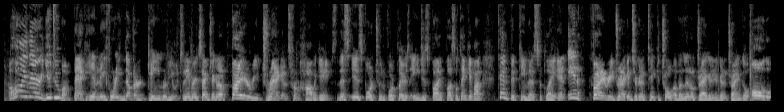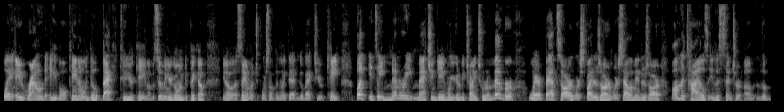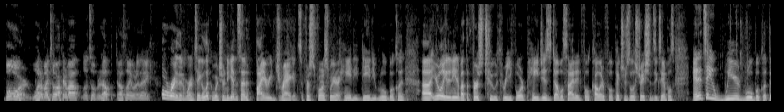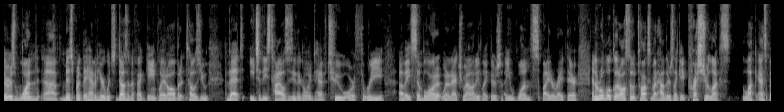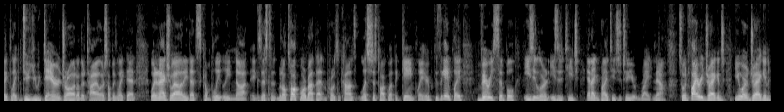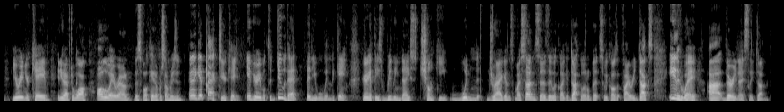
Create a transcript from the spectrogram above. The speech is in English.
Ahoy there, YouTube! I'm back again today for another game review. And today, I'm very excited to check out Fiery Dragons from Haba Games. This is for 2 to 4 players, ages 5 plus. It'll take you about 10-15 minutes to play. And in Fiery Dragons, you're going to take control of a little dragon and you're going to try and go all the way around a volcano and go back to your cave. I'm assuming you're going to pick up, you know, a sandwich or something like that and go back to your cave. But it's a memory matching game where you're going to be trying to remember where bats are, and where spiders are, and where salamanders are on the tiles in the center of the board. What am I talking about? Let's open it up, and I'll tell you what I think. Alrighty then, we're going to take a look at what you're going to get inside of Fiery Dragon. So first and foremost, we got a handy dandy rule booklet. Uh, you're only going to need about the first two, three, four pages, double-sided, full color, full pictures, illustrations, examples, and it's a weird rule booklet. There is one uh, misprint they have in here which doesn't affect gameplay at all, but it tells you that each of these tiles is either going to have two or three of a symbol on it, when in actuality, like there's a one spider right there. And the rule booklet also talks about how there's like a press your luck luck aspect like do you dare draw another tile or something like that? When in actuality that's completely not existent but i'll talk more about that in pros and cons. Let's just talk about the gameplay here because the gameplay very simple easy to learn easy to teach and i can probably teach it to you right now. So in fiery dragons you are a dragon you're in your cave and you have to walk all the way around this volcano for some reason and then get back to your cave. If you're able to do that then you will win the game. You're gonna get these really nice chunky wooden dragons. My son says they look like a duck a little bit so he calls it fiery ducks. Either way uh, very nicely done.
